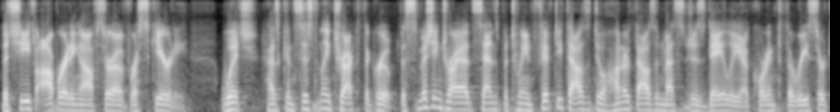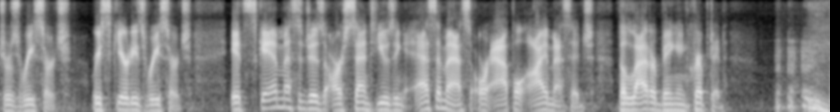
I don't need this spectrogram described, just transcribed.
the chief operating officer of Resecurity, which has consistently tracked the group. The smishing triad sends between 50,000 to 100,000 messages daily, according to the researcher's research, Resecurity's research. Its scam messages are sent using SMS or Apple iMessage, the latter being encrypted.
